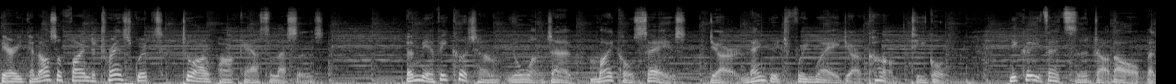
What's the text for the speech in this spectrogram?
Here you can also find the transcripts to our podcast lessons. 本免费课程由网站 michaelsays 点 languagefreeway 点 com 提供，你可以在此找到本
